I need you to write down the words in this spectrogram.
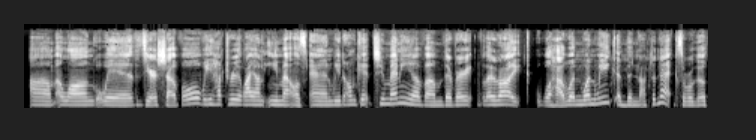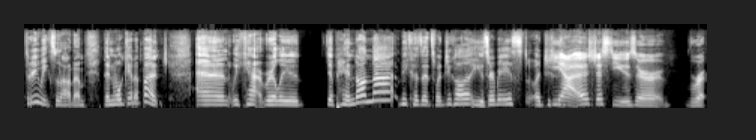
um, along with Dear Shovel, we have to rely on emails and we don't get too many of them. They're very, they're like, we'll have one one week and then not the next. So we'll go three weeks without them. Then we'll get a bunch. And we can't really depend on that because it's what do you call it? User based? Yeah, it was just user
